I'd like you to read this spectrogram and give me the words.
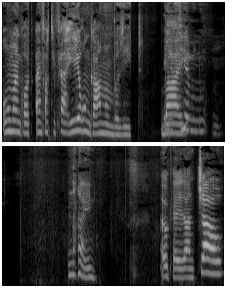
Oh mein Gott, einfach die Verheerung Ganon besiegt. In Bye. vier Minuten. Nein. Okay, dann ciao.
